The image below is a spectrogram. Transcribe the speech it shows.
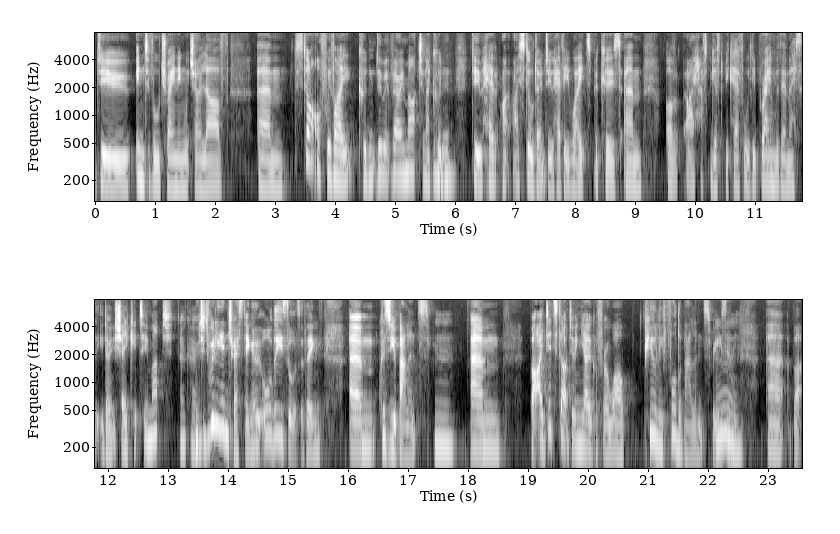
do interval training, which I love. Um, to start off with, I couldn't do it very much, and I couldn't Mm. do heavy. I, I still don't do heavy weights because um, of, I have you have to be careful with your brain with MS that you don't shake it too much. Okay. which is really interesting. uh, All these sorts of things because of your balance. Mm. Um, but I did start doing yoga for a while purely for the balance reason, Mm. uh, but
